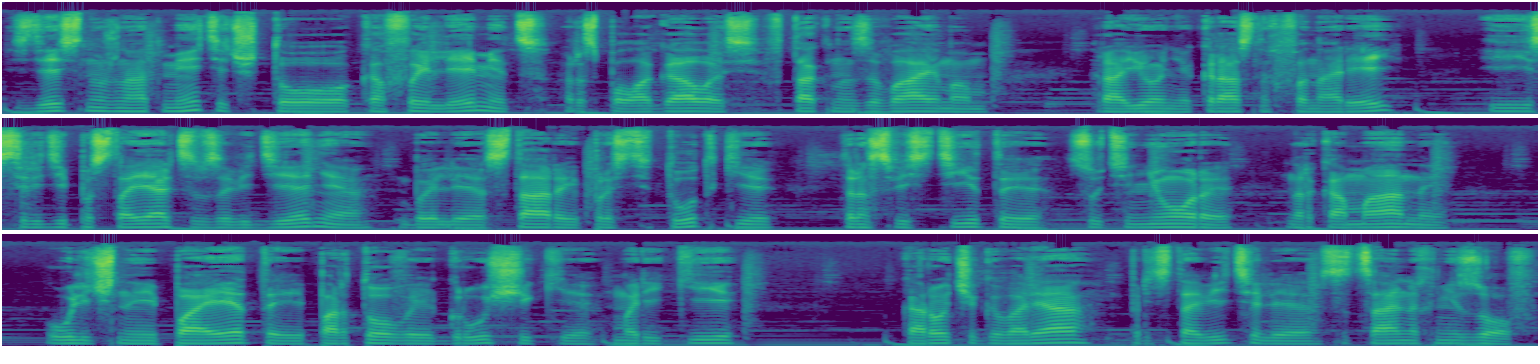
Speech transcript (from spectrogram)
Здесь нужно отметить, что кафе «Лемец» располагалось в так называемом районе красных фонарей, и среди постояльцев заведения были старые проститутки, трансвеститы, сутенеры, наркоманы, уличные поэты, портовые грузчики, моряки – Короче говоря, представители социальных низов.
